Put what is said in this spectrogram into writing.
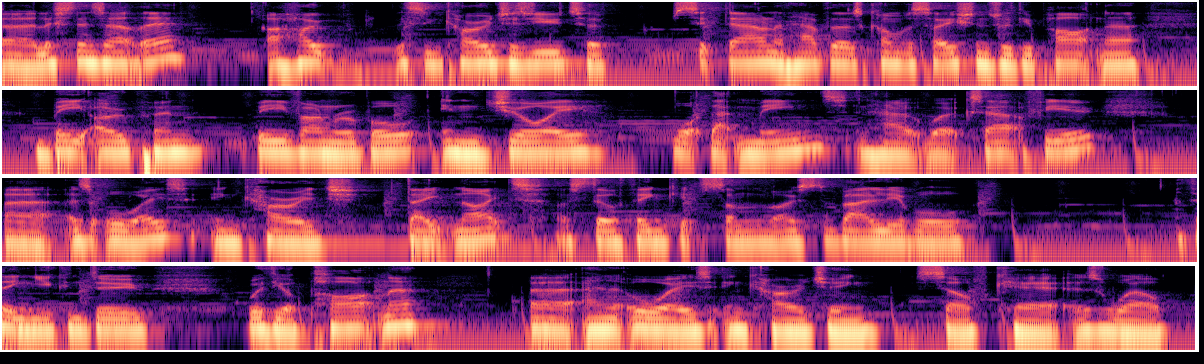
uh, listeners out there, I hope this encourages you to sit down and have those conversations with your partner, be open, be vulnerable, enjoy what that means and how it works out for you. Uh, as always, encourage date night. I still think it's some of the most valuable thing you can do with your partner, uh, and always encouraging self care as well.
